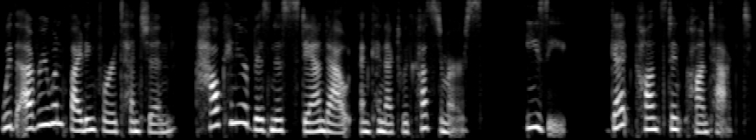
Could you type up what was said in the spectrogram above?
With everyone fighting for attention, how can your business stand out and connect with customers? Easy. Get Constant Contact.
